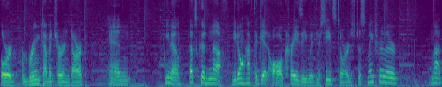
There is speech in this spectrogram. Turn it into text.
or room temperature and dark, and you know, that's good enough. You don't have to get all crazy with your seed storage. Just make sure they're not,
